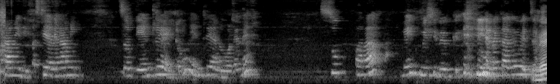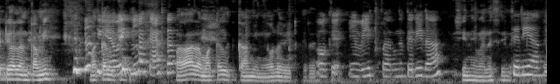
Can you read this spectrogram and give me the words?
காமி நீ ஃபர்ஸ்ட் என்ன காமி ஸோ என்ட்ரி ஆயிட்டோம் என்ட்ரி ஆன உடனே சூப்பரா வெயிட் மிஷின் இருக்கு. எனக்காக வச்சேன் வெயிட் எவ்வளோ கம்மி? மக்கள் காட்ட. பரவாயில்ல மக்களுக்கு காமி நீ எவ்வளோ வெயிட் இருக்கிற ஓகே என் வெயிட் பாருங்க தெரியுதா? சீனி வேலை செய்யல. தெரியாது.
